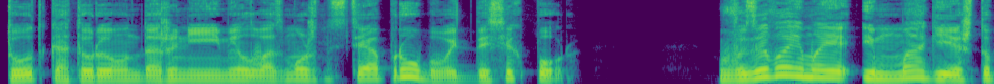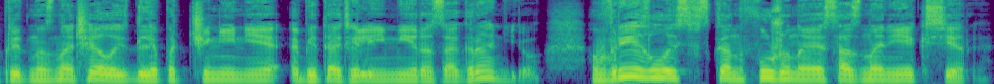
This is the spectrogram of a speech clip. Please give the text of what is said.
Тот, который он даже не имел возможности опробовать до сих пор. Вызываемая им магия, что предназначалась для подчинения обитателей мира за гранью, врезалась в сконфуженное сознание Ксеры.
